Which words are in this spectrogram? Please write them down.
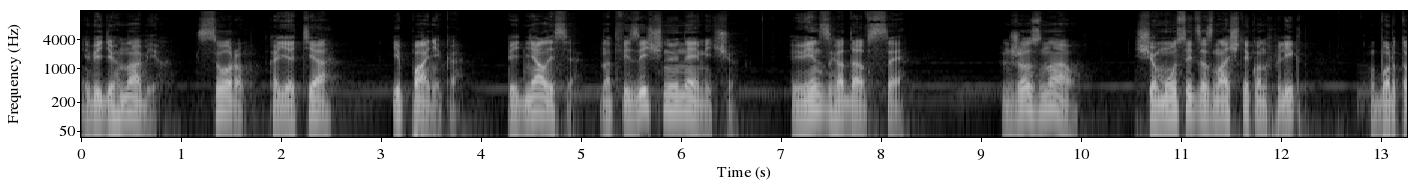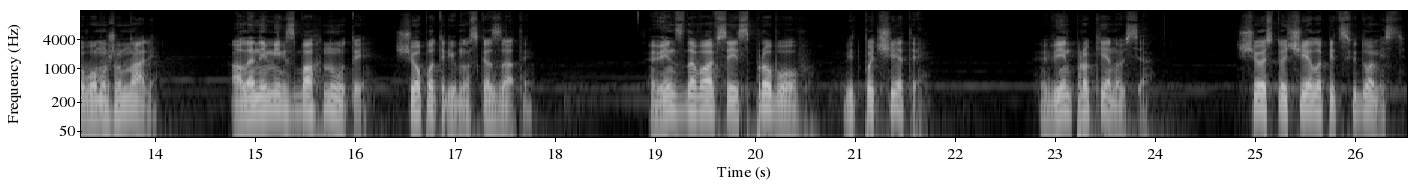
відігнав їх. Сором, каяття і паніка піднялися над фізичною неміччю. Він згадав все. Джо знав, що мусить зазначити конфлікт в бортовому журналі, але не міг збагнути, що потрібно сказати. Він здавався і спробував відпочити. Він прокинувся. Щось точило під свідомість.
